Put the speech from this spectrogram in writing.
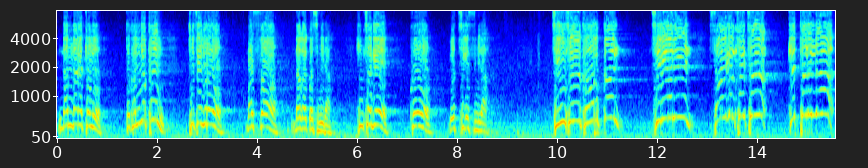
남발할 경우 더 강력한 투쟁으로 맞서 나갈 것입니다. 힘차게 구호 외치겠습니다. 진실 거부권 지배하는 사회경찰청 규탄한다!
